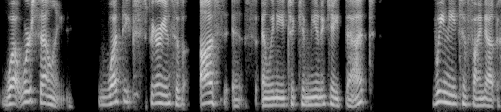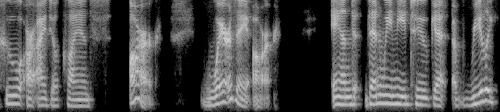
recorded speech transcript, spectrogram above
what we're selling, what the experience of us is, and we need to communicate that. We need to find out who our ideal clients are, where they are. And then we need to get really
